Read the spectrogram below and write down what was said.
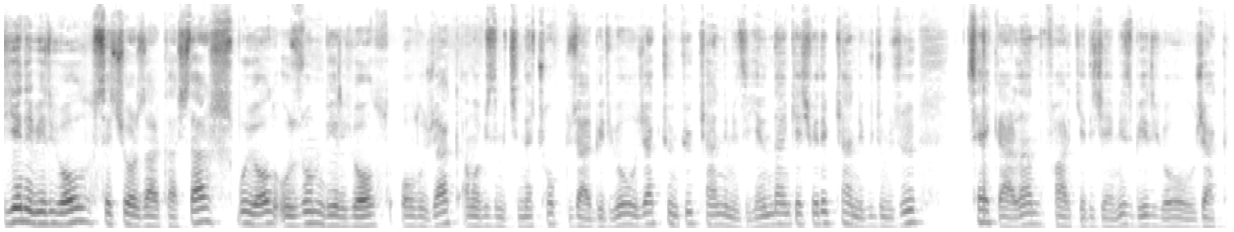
yeni bir yol seçiyoruz arkadaşlar. Bu yol uzun bir yol olacak ama bizim için de çok güzel bir yol olacak. Çünkü kendimizi yeniden keşfedip kendi gücümüzü tekrardan fark edeceğimiz bir yol olacak.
